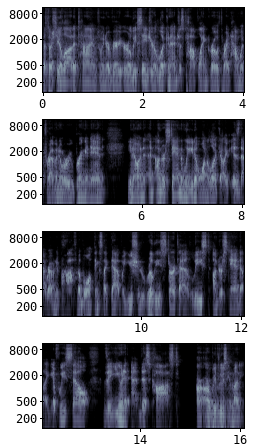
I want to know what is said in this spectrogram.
especially a lot of times when you're very early stage, you're looking at just top line growth, right? How much revenue are we bringing in? You know, and, and understandably, you don't want to look at like, is that revenue profitable and things like that. But you should really start to at least understand it. Like, if we sell the unit at this cost, are, are we losing money?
